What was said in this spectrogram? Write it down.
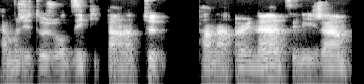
moi j'ai toujours dit, puis pendant tout, pendant un an, les gens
